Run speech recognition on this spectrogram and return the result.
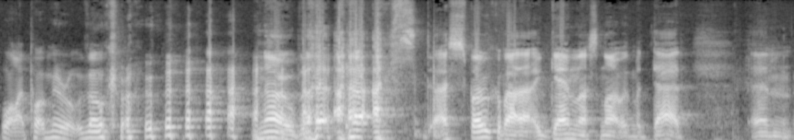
What, like put a mirror up with Velcro? No, but I I spoke about that again last night with my dad, and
